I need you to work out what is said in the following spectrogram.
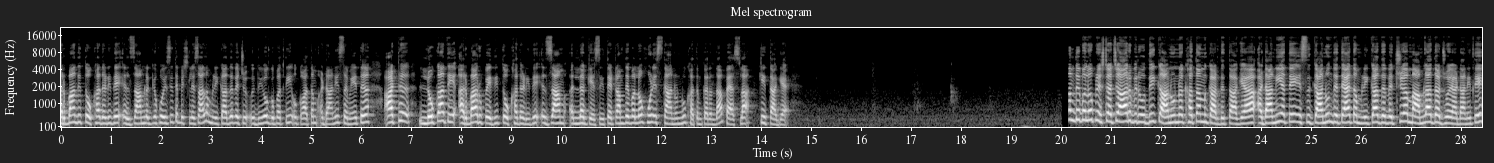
ਅਰਬਾਂ ਦੀ ਧੋਖਾਧੜੀ ਦੇ ਇਲਜ਼ਾਮ ਲੱਗੇ ਹੋਏ ਸੀ ਤੇ ਪਿਛਲੇ ਸਾਲ ਅਮਰੀਕਾ ਦੇ ਵਿੱਚ ਉਦਯੋਗਪਤੀ ਗੌਤਮ ਅਡਾਨੀ ਸਮੇਤ 8 ਲੋਕਾਂ ਤੇ ਅਰਬਾਂ ਰੁਪਏ ਦੀ ਧੋਖਾਧੜੀ ਦੇ ਇਲਜ਼ਾਮ ਲੱਗੇ ਸੀ ਤੇ ਟਰੰਪ ਦੇ ਵੱਲੋਂ ਹੁਣ ਇਸ ਕਾਨੂੰਨ ਨੂੰ ਖਤਮ ਕਰਨ ਦਾ ਫੈਸਲਾ ਕੀਤਾ ਗਿਆ ਹੈ। ਦੇ ਵੱਲੋਂ ਭ੍ਰਿਸ਼ਟਾਚਾਰ ਵਿਰੋਧੀ ਕਾਨੂੰਨ ਖਤਮ ਕਰ ਦਿੱਤਾ ਗਿਆ। ਅਡਾਨੀ ਅਤੇ ਇਸ ਕਾਨੂੰਨ ਦੇ ਤਹਿਤ ਅਮਰੀਕਾ ਦੇ ਵਿੱਚ ਮਾਮਲਾ ਦਰਜ ਹੋਇਆ ਅਡਾਨੀ ਤੇ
